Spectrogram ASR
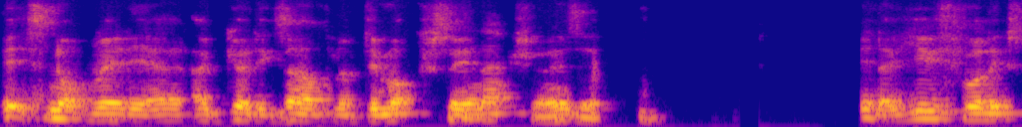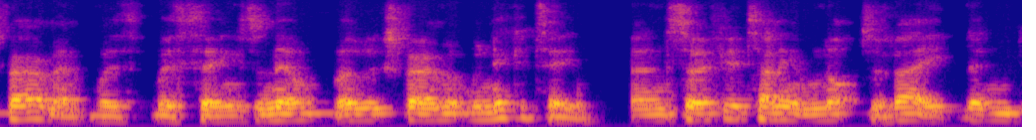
it's not really a, a good example of democracy in action, is it? You know, youth will experiment with with things, and they'll, they'll experiment with nicotine. And so, if you're telling them not to vape, then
